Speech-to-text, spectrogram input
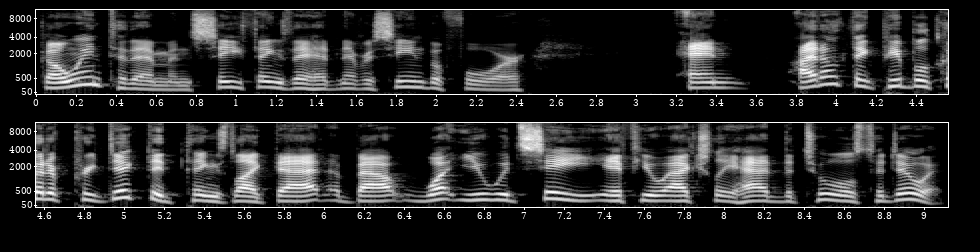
go into them and see things they had never seen before. And I don't think people could have predicted things like that about what you would see if you actually had the tools to do it.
